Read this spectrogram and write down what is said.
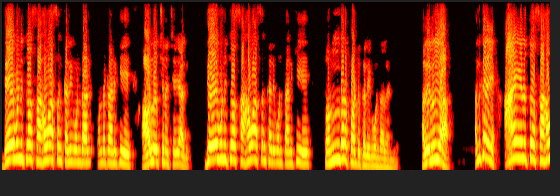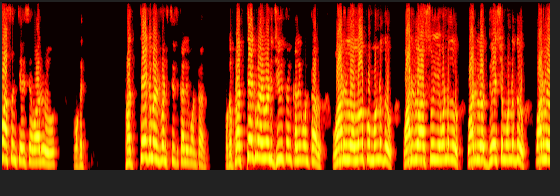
దేవునితో సహవాసం కలిగి ఉండాలి ఉండటానికి ఆలోచన చేయాలి. దేవునితో సహవాసం కలిగి ఉండటానికి తొందరపాటు కలిగి ఉండాలండి. అలెలుయా అందుకని ఆయనతో సహవాసం చేసేవారు ఒక ప్రత్యేకమైనటువంటి స్థితి కలిగి ఉంటారు. ఒక ప్రత్యేకమైనటువంటి జీవితం కలిగి ఉంటారు. వారిలో లోపం ఉండదు వారిలో అసూయ ఉండదు వారిలో ద్వేషం ఉండదు వారిలో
